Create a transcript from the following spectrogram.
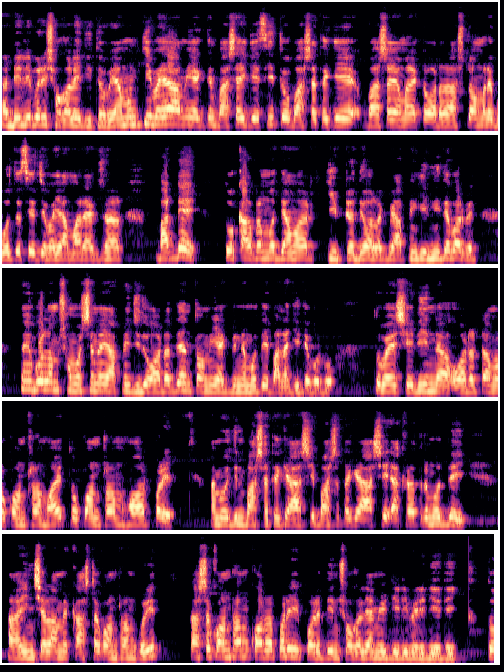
আর ডেলিভারি সকালেই দিতে হবে। এমনকি ভাইয়া, আমি একদিন বাসায় গেছি, তো বাসা থেকে বাসায় আমার একটা অর্ডার আসলো। আমার বলতেছে যে ভাই আমার একজনের বার্থডে তো কালকের মধ্যে আমার গিফটটা দেওয়া লাগবে, আপনি কি নিতে পারবেন? আমি বললাম, সমস্যা নেই, আপনি যদি অর্ডার দেন, তো আমি একদিনের মধ্যে বানিয়ে দিতে পারব। তো ভাই, সেদিন অর্ডারটা আমার কনফার্ম হয়। তো কনফার্ম হওয়ার পরে আমি ওই দিন বাসা থেকে আসি। বাসা থেকে আসি এক রাতের মধ্যেই ইনশাল্লাহ আমি কাজটা কনফার্ম করি। কাজটা কনফার্ম করার পরেই পরের দিন সকালে আমি ডেলিভারি দিয়ে দিই। তো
